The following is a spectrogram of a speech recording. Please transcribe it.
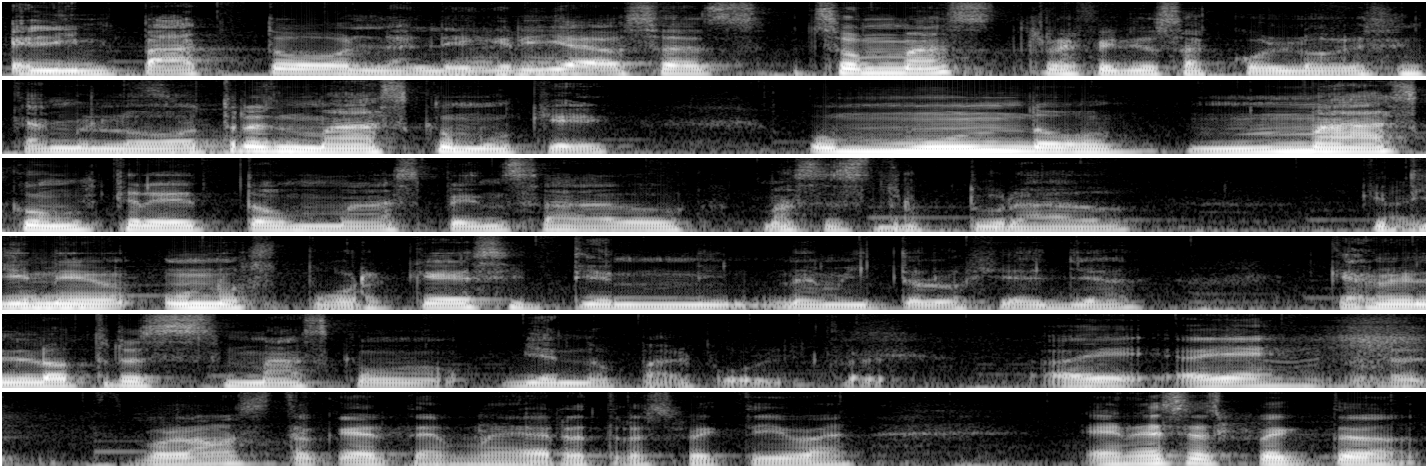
el impacto, la alegría, Ajá. o sea, son más referidos a colores. En cambio, lo Sí. otro es más como que un mundo más concreto, más pensado, más estructurado, que tiene unos porqués y tiene una mitología ya. Que el otro es más como viendo para el público. Oye, oye, volvamos a tocar el tema de retrospectiva. En ese aspecto,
